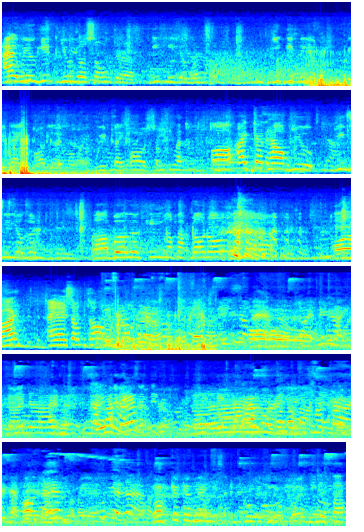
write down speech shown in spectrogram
I will give you your soldier. Give me your gun. Give, give me your grenade or the we play or something like. Uh, I can help you. Give me your gun. Uh, Burger King or McDonald's. All right. And sometimes we don't have the best.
